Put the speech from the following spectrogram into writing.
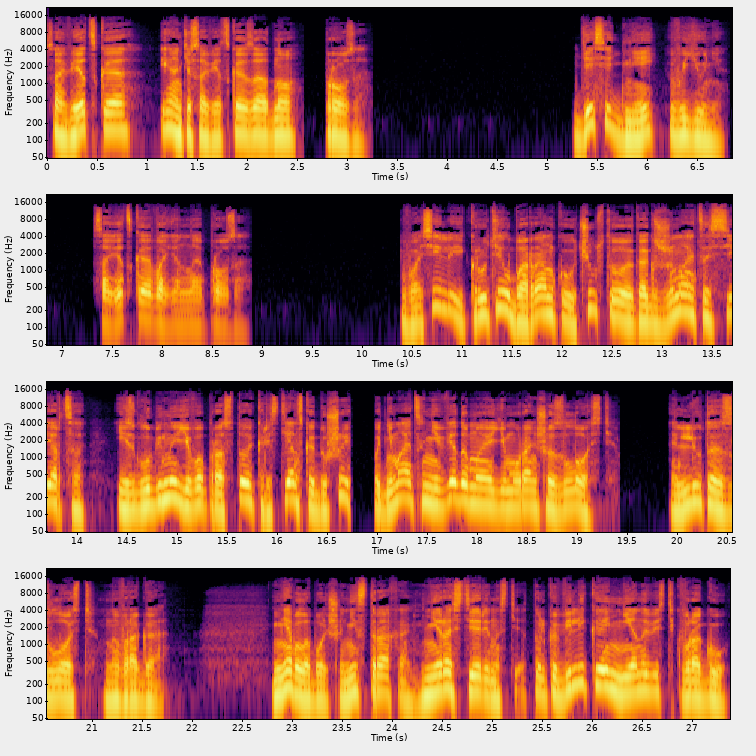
Советская и антисоветская заодно проза. Десять дней в июне. Советская военная проза. Василий крутил баранку, чувствуя, как сжимается сердце, и из глубины его простой крестьянской души поднимается неведомая ему раньше злость. Лютая злость на врага. Не было больше ни страха, ни растерянности, только великая ненависть к врагу,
